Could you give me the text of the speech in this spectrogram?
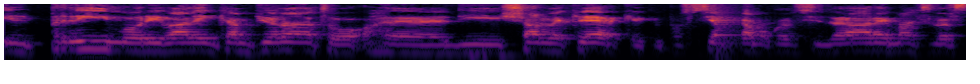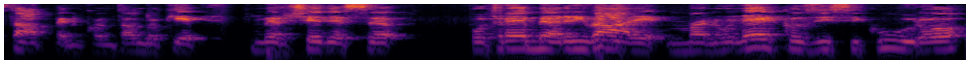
il primo rivale in campionato eh, di Charles Leclerc che possiamo considerare Max Verstappen contando che Mercedes potrebbe arrivare ma non è così sicuro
